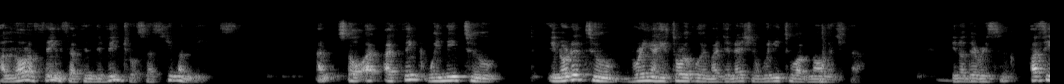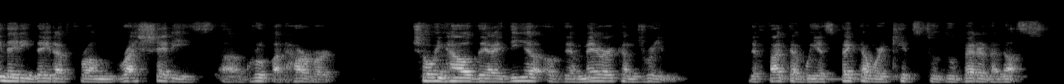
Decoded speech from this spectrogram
a lot of things as individuals, as human beings. And so I, I think we need to, in order to bring a historical imagination, we need to acknowledge that. You know, there is fascinating data from Raj Chetty's uh, group at Harvard showing how the idea of the American dream, the fact that we expect our kids to do better than us,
